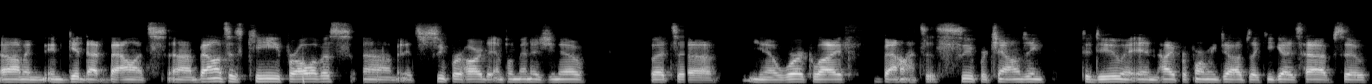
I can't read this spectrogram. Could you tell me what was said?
um, and, and getting that balance. Uh, balance is key for all of us, um, and it's super hard to implement, as you know. But uh, you know, work life balance is super challenging to do in high performing jobs like you guys have. So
